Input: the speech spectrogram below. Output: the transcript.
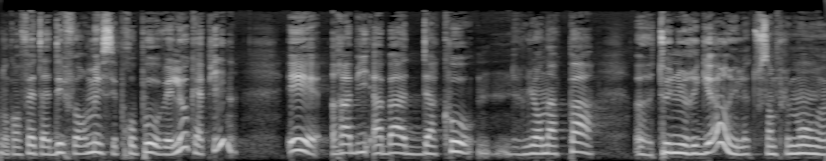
donc en fait a déformé ses propos au vélo capine, et Rabbi Abba Dako ne lui en a pas euh, tenu rigueur, il a tout simplement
